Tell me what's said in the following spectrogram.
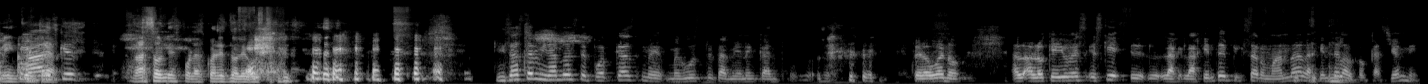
le encuentra ah, razones por las cuales no le gusta. Quizás terminando este podcast me, me guste también Encanto. pero bueno, a, lo que digo es, es que eh, la, gente de Pixar manda a la gente de las locaciones.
